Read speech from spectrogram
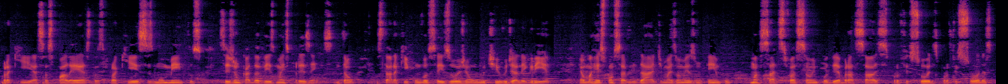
para que essas palestras, para que esses momentos sejam cada vez mais presentes. Então, estar aqui com vocês hoje é um motivo de alegria, é uma responsabilidade, mas ao mesmo tempo uma satisfação em poder abraçar esses professores, professoras,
